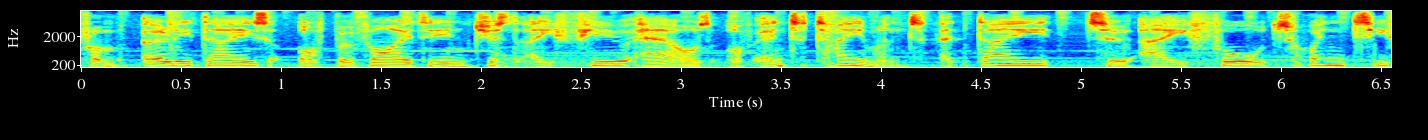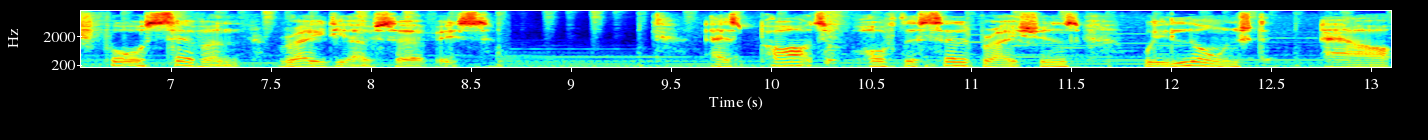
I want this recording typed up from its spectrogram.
From early days of providing just a few hours of entertainment a day to a full 24 7 radio service. As part of the celebrations, we launched our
